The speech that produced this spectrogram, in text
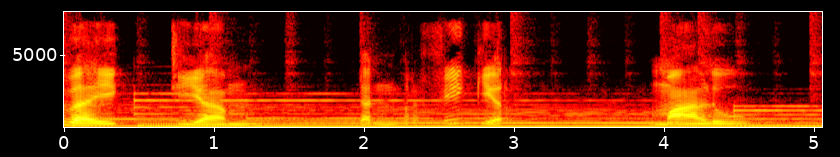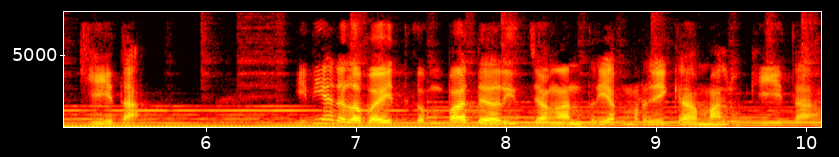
baik diam dan berpikir malu kita. Ini adalah bait keempat dari Jangan Teriak Merdeka Malu Kita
